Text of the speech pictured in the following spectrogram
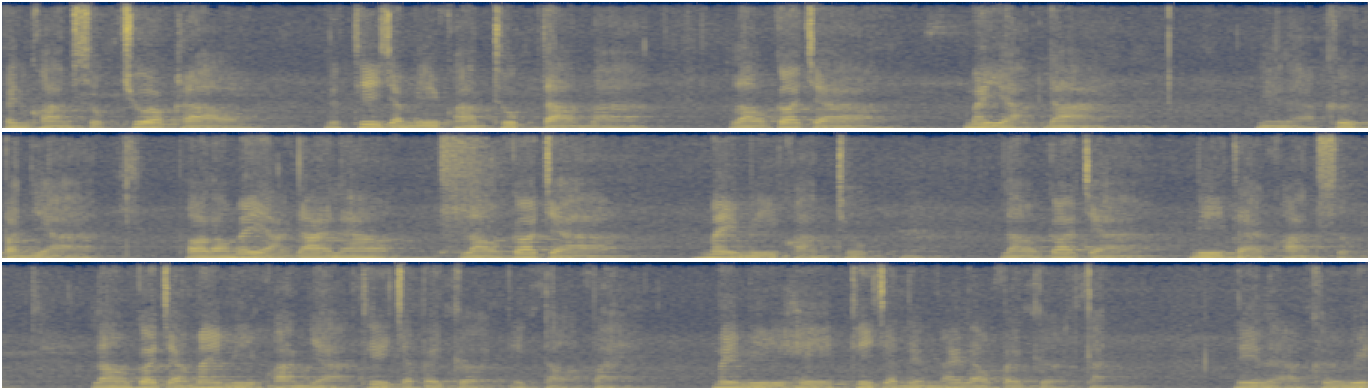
เป็นความสุขชั่วคราวที่จะมีความทุกข์ตามมา เราก็จะไม่อยากได้ นี่แหละคือปัญญา พอเราไม่อยากได้แล้ว เราก็จะไม่มีความทุกข์เราก็จะมีแต่ความสุข เราก็จะไม่มีความอยากที่จะไปเกิดอีกต่อไป ไม่มีเหตุที่จะดึงให้เราไปเกิดกัน นี่แหละคือวิ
